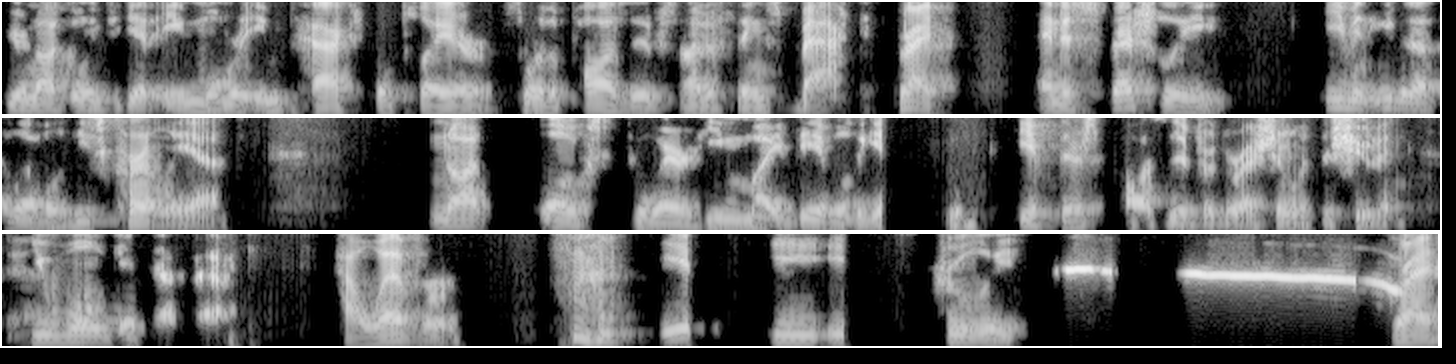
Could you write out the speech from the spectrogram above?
you're not going to get a more impactful player for the positive side of things back. Right. And especially even even at the level he's currently at, not close to where he might be able to get if there's positive regression with the shooting. Yeah. You won't get that back. However, if he is truly Right.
